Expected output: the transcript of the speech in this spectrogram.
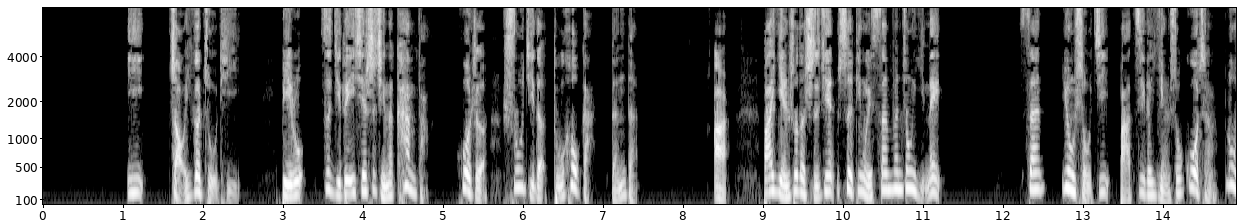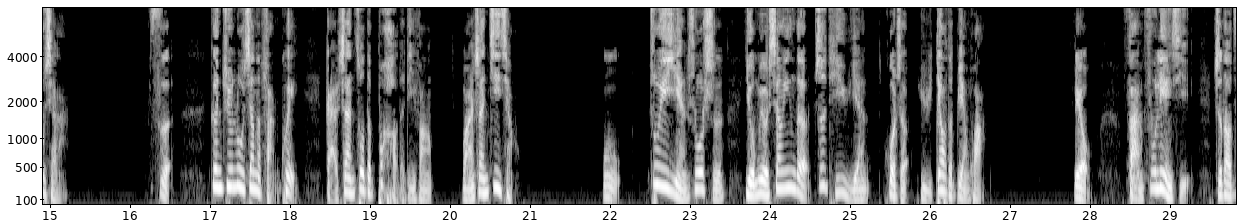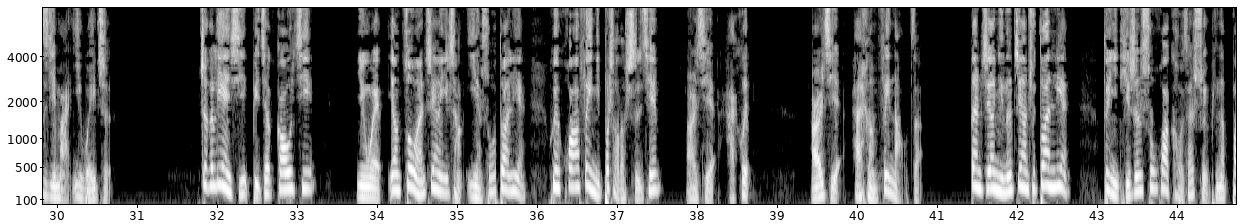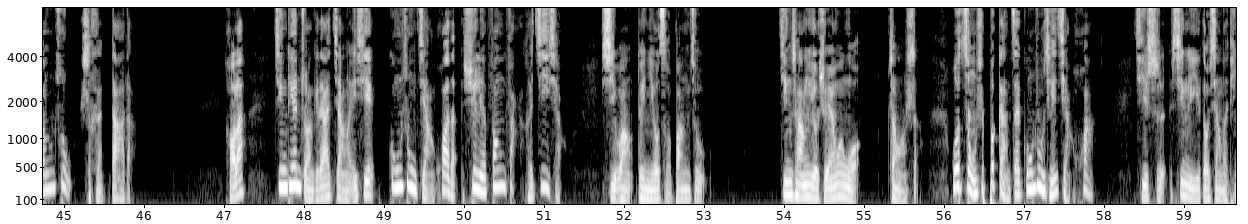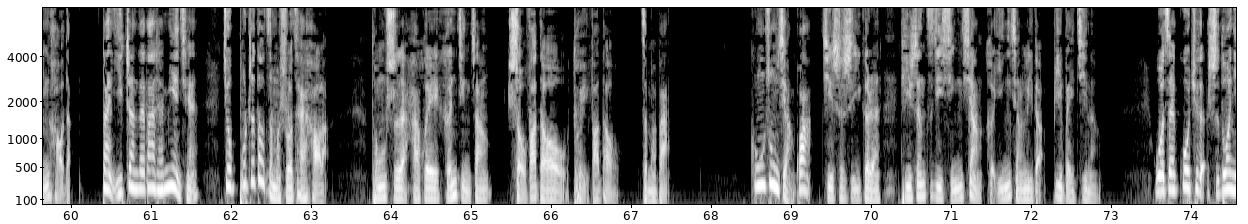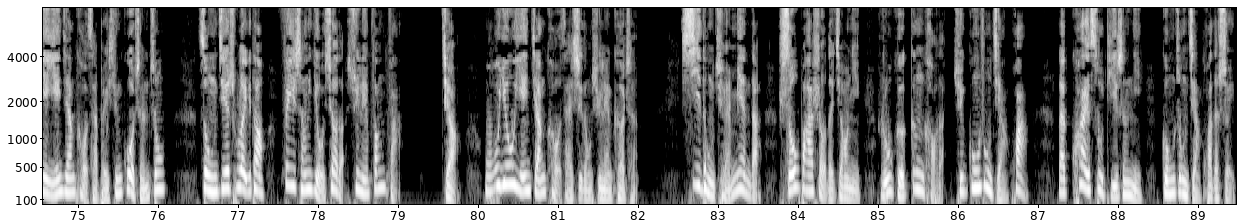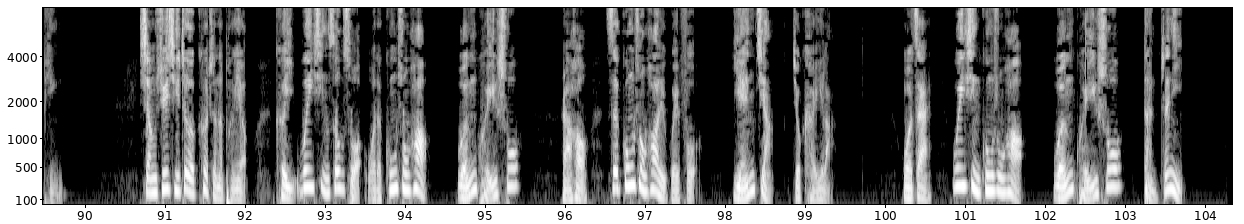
一，找一个主题，比如。自己对一些事情的看法，或者书籍的读后感等等。二，把演说的时间设定为三分钟以内。三，用手机把自己的演说过程录下来。四，根据录像的反馈，改善做的不好的地方，完善技巧。五，注意演说时有没有相应的肢体语言或者语调的变化。六，反复练习，直到自己满意为止。这个练习比较高阶。因为要做完这样一场演说锻炼，会花费你不少的时间，而且还会，而且还很费脑子。但只要你能这样去锻炼，对你提升说话口才水平的帮助是很大的。好了，今天主要给大家讲了一些公众讲话的训练方法和技巧，希望对你有所帮助。经常有学员问我，张老师，我总是不敢在公众前讲话，其实心里都想的挺好的，但一站在大家面前就不知道怎么说才好了，同时还会很紧张，手发抖，腿发抖，怎么办？公众讲话其实是一个人提升自己形象和影响力的必备技能。我在过去的十多年演讲口才培训过程中，总结出了一套非常有效的训练方法，叫无忧演讲口才系统训练课程。系统全面的，手把手的教你如何更好的去公众讲话，来快速提升你公众讲话的水平。想学习这个课程的朋友，可以微信搜索我的公众号“文奎说”，然后在公众号里回复“演讲”就可以了。我在微信公众号“文奎说”等着你。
